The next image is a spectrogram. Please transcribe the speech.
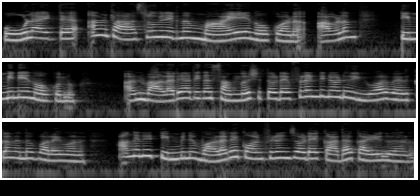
കൂളായിട്ട് അവൻ ക്ലാസ് റൂമിലിരുന്ന് മായയെ നോക്കുവാണ്. അവളും ടിമ്മിനെ നോക്കുന്നു. അവൻ വളരെയധികം സന്തോഷത്തോടെ ഫ്രണ്ടിനോട് യു ആർ വെൽക്കം എന്ന് പറയുവാണ്. അങ്ങനെ ടിമ്മിന് വളരെ കോൺഫിഡൻസോടെ കഥ കഴിയുകയാണ്.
